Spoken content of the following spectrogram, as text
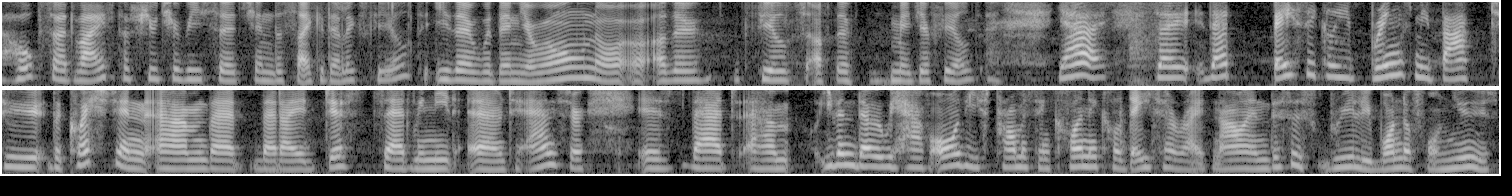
hopes or advice for future research in the psychedelic field, either within your own or, or other fields of the major field? Yeah, so that basically brings me back to the question um, that that I just said we need uh, to answer is that um, even though we have all these promising clinical data right now, and this is really wonderful news,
